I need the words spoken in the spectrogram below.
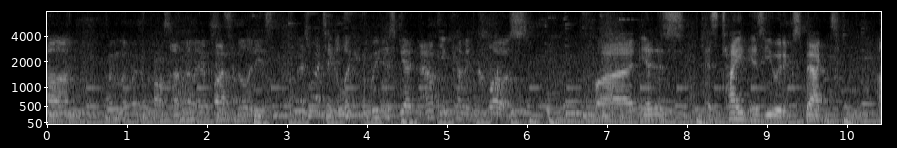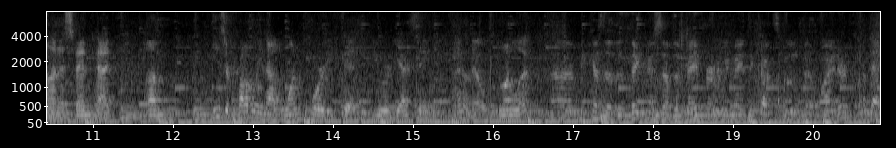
Um, Unlimited possibilities. unlimited possibilities. I just want to take a look. Can we just get, I don't know if you come in close, but it is as tight as you would expect on a Sven pad. Um, these are probably not 140 fit. If you were guessing, I don't know. You want to look? Uh, because of the thickness of the paper, we made the cuts a little bit wider. Okay.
